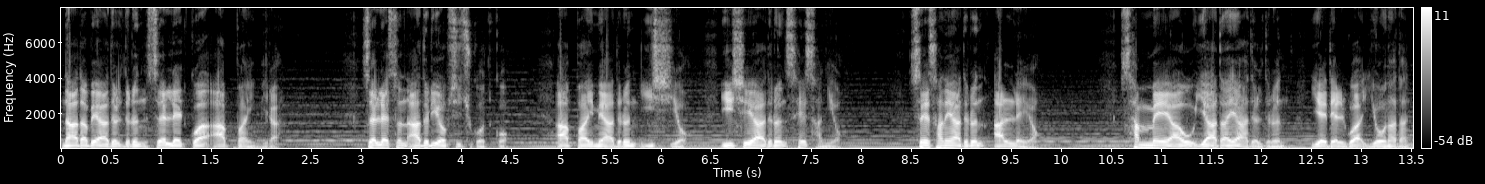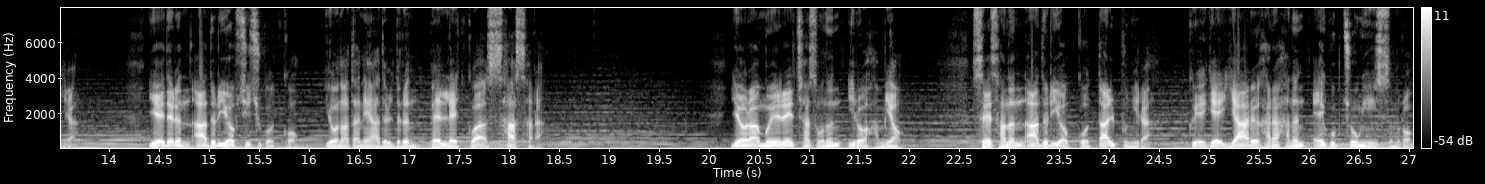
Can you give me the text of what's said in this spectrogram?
나답의 아들들은 셀렛과 아빠임이라. 셀렛은 아들이 없이 죽었고 아빠임의 아들은 이시요, 이시의 아들은 세산이요, 세산의 아들은 알레요. 삼메의 아우 야다의 아들들은 예델과 요나단이라. 예델은 아들이 없이 죽었고 요나단의 아들들은 벨렛과 사사라. 여라무엘의 자손은 이러하며 세산은 아들이 없고 딸뿐이라. 그에게 야르하라 하는 애굽 종이 있으므로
